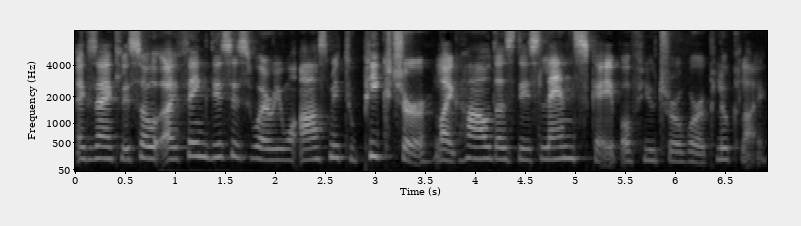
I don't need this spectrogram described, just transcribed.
exactly. So i think this is where you asked me to picture like how does this landscape of future work look like?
